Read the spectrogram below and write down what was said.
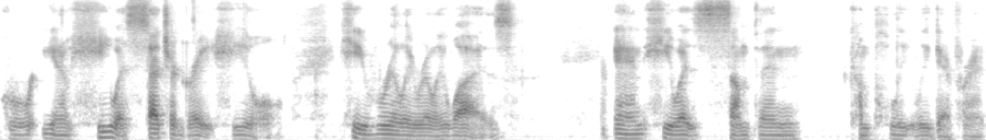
great you know he was such a great heel. He really really was. And he was something completely different.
